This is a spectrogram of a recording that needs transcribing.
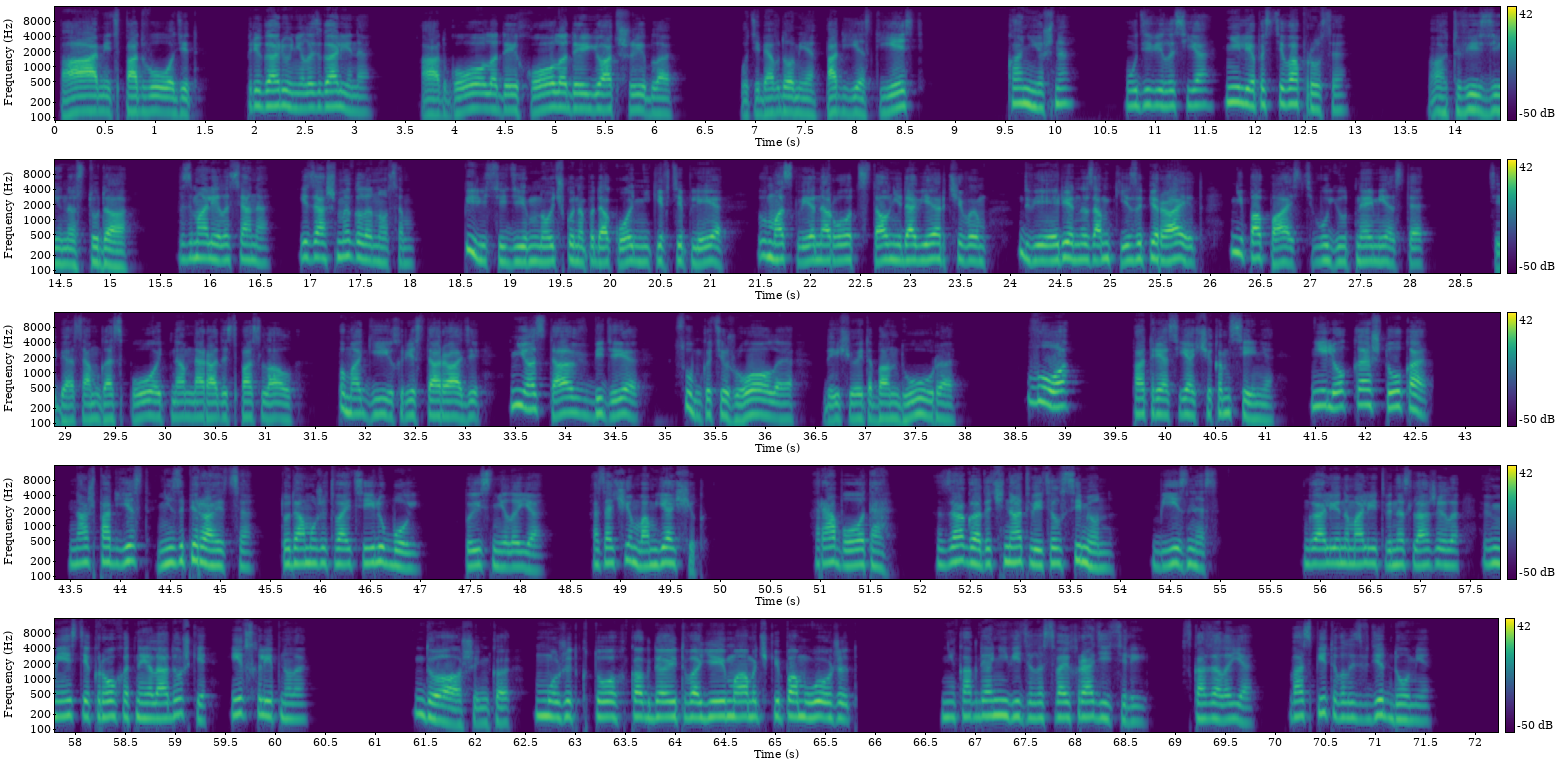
«Память подводит», – пригорюнилась Галина. От голода и холода ее отшибло. У тебя в доме подъезд есть?» «Конечно», – удивилась я нелепости вопроса. «Отвези нас туда», – взмолилась она и зашмыгала носом. «Пересидим ночку на подоконнике в тепле. В Москве народ стал недоверчивым, двери на замки запирает, не попасть в уютное место. Тебя сам Господь нам на радость послал. Помоги, Христа ради, не оставь в беде. Сумка тяжелая, да еще это бандура». «Во!» – потряс ящиком Сеня. «Нелегкая штука». «Наш подъезд не запирается. Туда может войти и любой», – пояснила я. «А зачем вам ящик?» «Работа», – загадочно ответил Семен. «Бизнес». Галина молитвенно сложила вместе крохотные ладошки и всхлипнула. «Дашенька, может, кто, когда и твоей мамочке поможет?» «Никогда не видела своих родителей», – сказала я. «Воспитывалась в детдоме».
